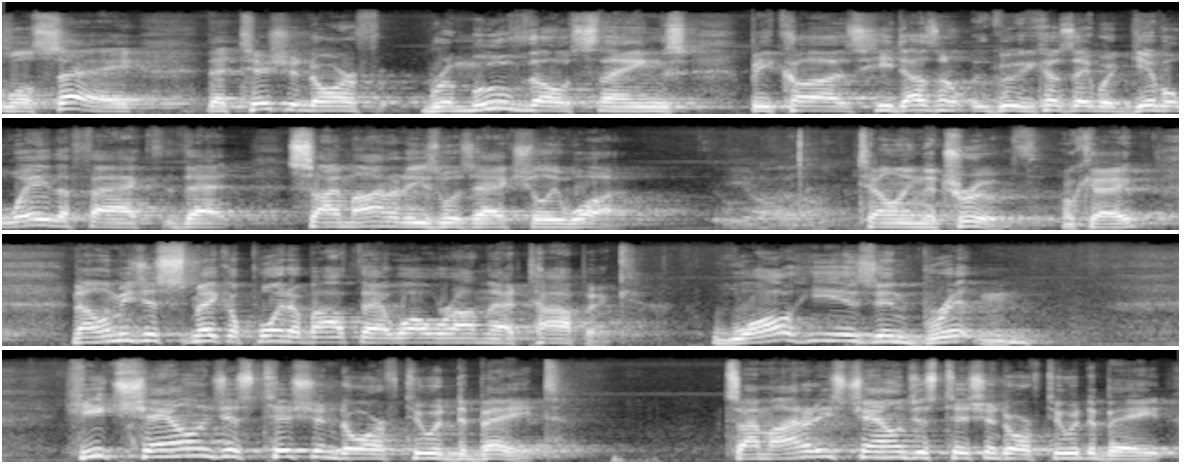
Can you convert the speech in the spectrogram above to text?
will say that Tischendorf removed those things because he doesn't, because they would give away the fact that Simonides was actually what? Telling the truth, okay? Now let me just make a point about that while we're on that topic. While he is in Britain, he challenges Tischendorf to a debate. Simonides challenges Tischendorf to a debate,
